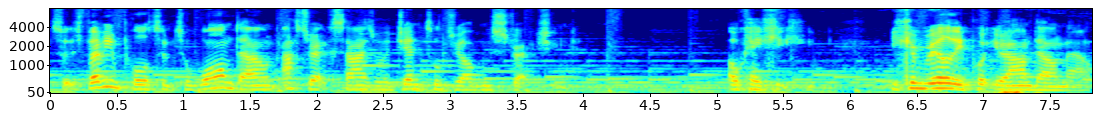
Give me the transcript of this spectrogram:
so it's very important to warm down after exercise with a gentle jog and stretching. Okay, you can really put your arm down now.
